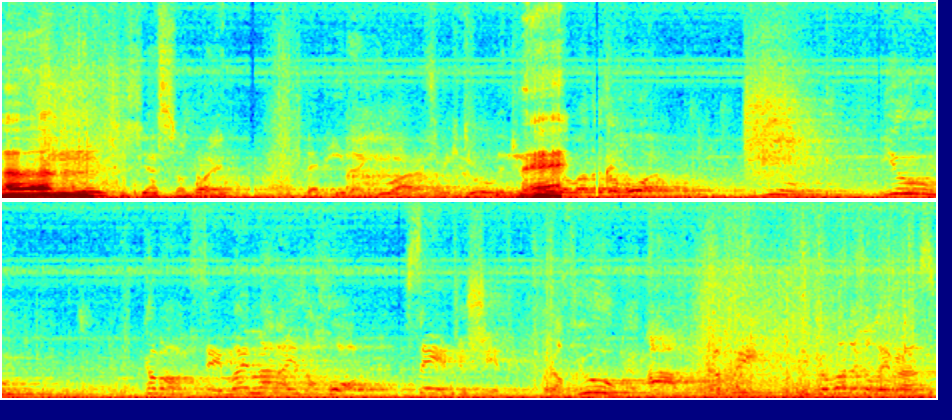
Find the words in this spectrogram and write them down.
Um, there. Come on, say my mother is a whore. Say it, you shit. Or else you are a freak. If your mother delivers,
